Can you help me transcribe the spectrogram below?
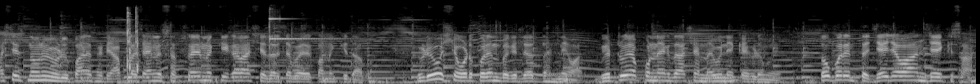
असेच नवीन व्हिडिओ पाहण्यासाठी आपला चॅनल सबस्क्राईब नक्की करा शेजारच्या बाहेर नक्की दाबा. व्हिडिओ शेवटपर्यंत बघितल्यास धन्यवाद. भेटूया पुन्हा एकदा अशा नवीन एका व्हिडिओमध्ये. तोपर्यंत जय जवान जय किसान.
